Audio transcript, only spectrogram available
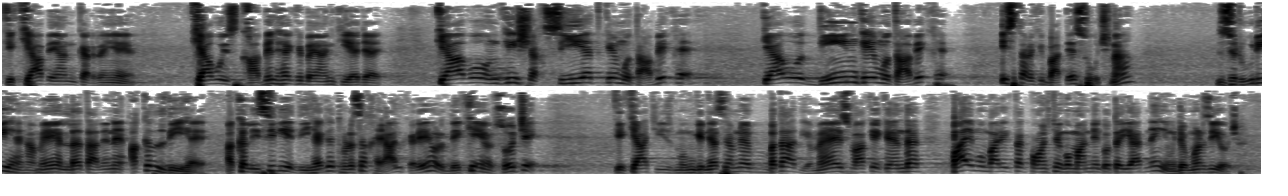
کہ کیا بیان کر رہے ہیں، کیا وہ اس قابل ہے کہ بیان کیا جائے؟ کیا وہ ان کی شخصیت کے مطابق ہے؟ کیا وہ دین کے مطابق ہے؟ اس طرح کی باتیں سوچنا ضروری ہے، ہمیں اللہ تعالی نے عقل دی ہے۔ عقل اسی لیے دی ہے کہ تھوڑا سا خیال کریں اور دیکھیں اور سوچیں کہ کیا چیز ممکن۔ جیسے ہم نے بتا دیا، میں اس واقعے کے اندر پائے مبارک تک پہنچنے کو، ماننے کو تیار نہیں ہوں، جو مرضی ہو جائے۔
